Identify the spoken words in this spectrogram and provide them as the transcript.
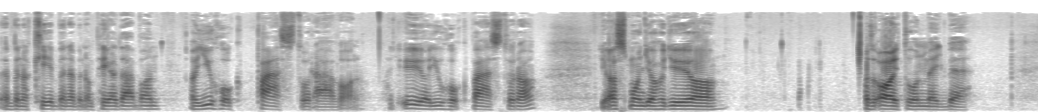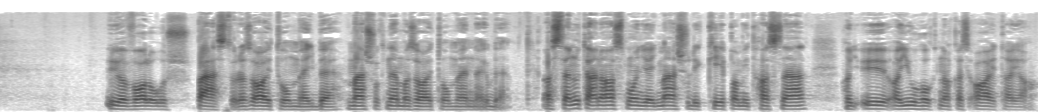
ebben a képben, ebben a példában a juhok pásztorával. Hogy ő a juhok pásztora. Ugye azt mondja, hogy ő a, az ajtón megy be. Ő a valós pásztor, az ajtón megy be. Mások nem az ajtón mennek be. Aztán utána azt mondja egy második kép, amit használ, hogy ő a juhoknak az ajtaja.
